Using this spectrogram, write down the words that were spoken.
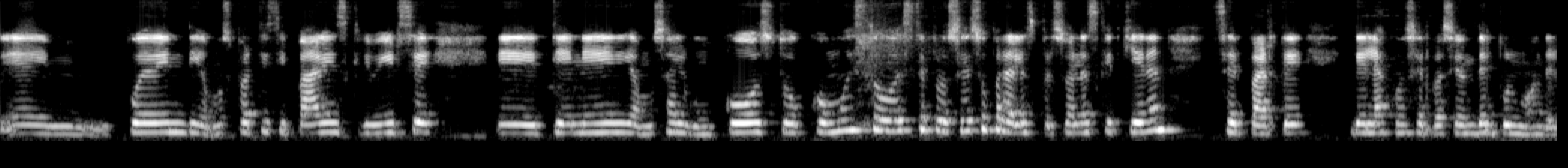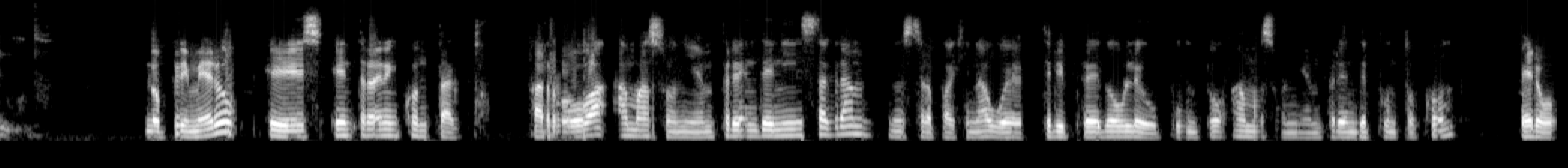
em, pueden, digamos, participar, inscribirse? Eh, ¿Tiene, digamos, algún costo? ¿Cómo es todo este proceso para las personas que quieran ser parte de la conservación del pulmón del mundo? Lo primero es entrar en contacto. Arroba Amazonia Emprende en Instagram, nuestra página web www.amazoniaemprende.com pero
